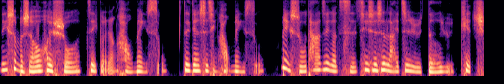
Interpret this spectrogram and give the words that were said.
你什么时候会说这个人好媚俗，这件事情好媚俗。媚俗它这个词其实是来自于德语 “kitsch”，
